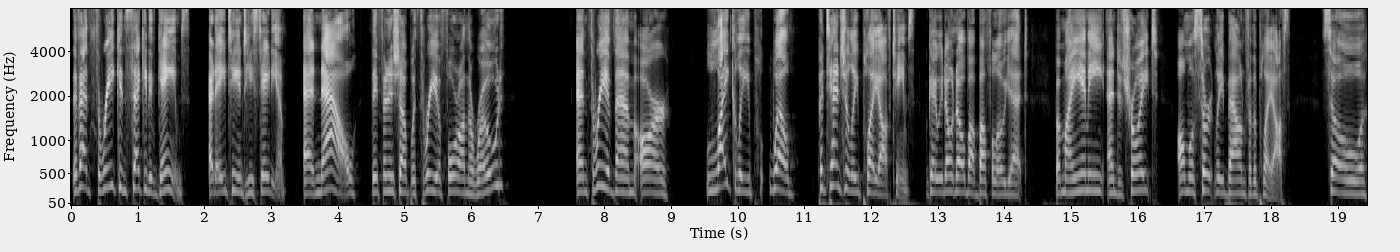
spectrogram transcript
They've had three consecutive games at AT&T Stadium, and now they finish up with three of four on the road, and three of them are likely, well, potentially playoff teams. Okay, we don't know about Buffalo yet, but Miami and Detroit almost certainly bound for the playoffs. So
